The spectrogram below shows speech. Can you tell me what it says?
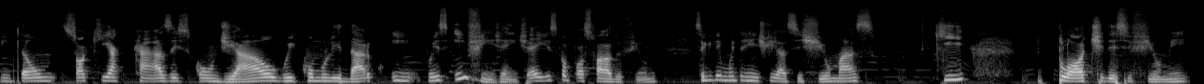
Então, só que a casa esconde algo e como lidar com isso. Enfim, gente, é isso que eu posso falar do filme. Sei que tem muita gente que já assistiu, mas que plot desse filme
